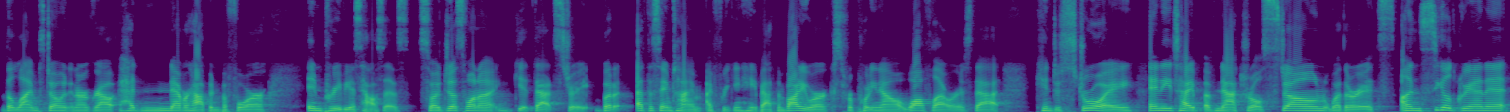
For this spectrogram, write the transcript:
the limestone in our grout had never happened before in previous houses. So I just want to get that straight. But at the same time, I freaking hate Bath and Body Works for putting out wallflowers that can destroy any type of natural stone, whether it's unsealed granite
